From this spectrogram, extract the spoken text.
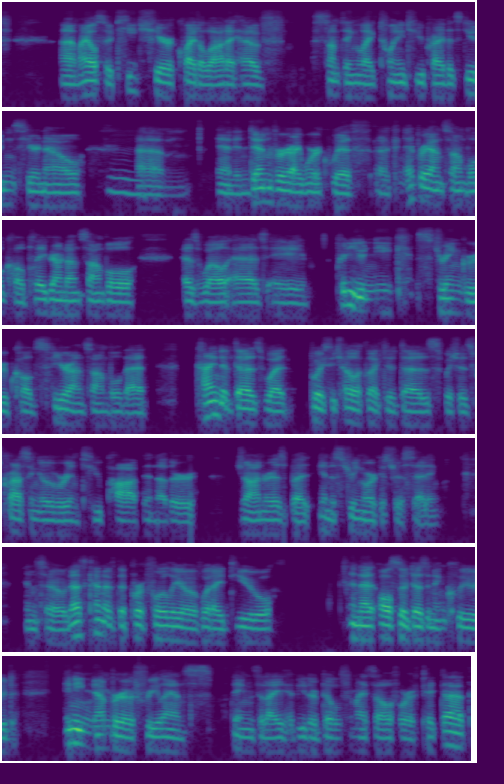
Um, I also teach here quite a lot. I have something like 22 private students here now. Mm. Um, and in Denver, I work with a contemporary ensemble called Playground Ensemble, as well as a pretty unique string group called Sphere Ensemble that kind of does what Boise Cello Collective does, which is crossing over into pop and other genres, but in a string orchestra setting. And so that's kind of the portfolio of what I do. And that also doesn't include any number of freelance things that I have either built for myself or have picked up.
